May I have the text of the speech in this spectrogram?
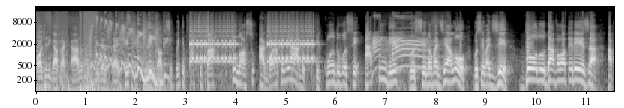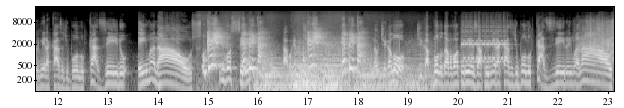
pode ligar para cá no 3307 3950 e participar do nosso Agora Premiado. E quando você atender, você não vai dizer alô, você vai dizer Bolo da Vovó Tereza, a primeira casa de bolo caseiro em Manaus. O quê? E você... Repita! Tá, vou repetir. O quê? Repita! Não diga alô, diga bolo da vovó Tereza, a primeira casa de bolo caseiro em Manaus.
